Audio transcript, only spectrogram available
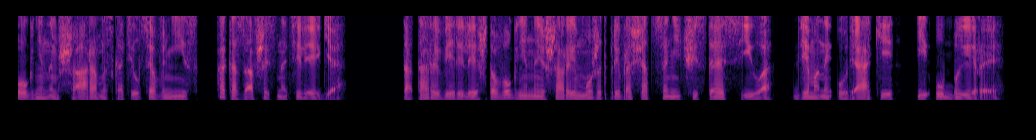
огненным шаром и скатился вниз, оказавшись на телеге. Татары верили, что в огненные шары может превращаться нечистая сила, демоны-уряки и убыры.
